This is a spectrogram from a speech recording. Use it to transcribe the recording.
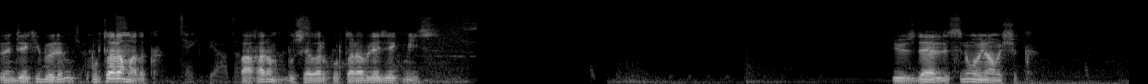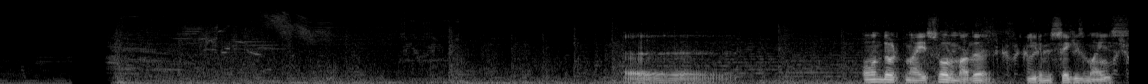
önceki bölüm kurtaramadık. Bakalım bu sefer kurtarabilecek miyiz? %50'sini oynamışık. Ee, 14 Mayıs olmadı. 28 Mayıs.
